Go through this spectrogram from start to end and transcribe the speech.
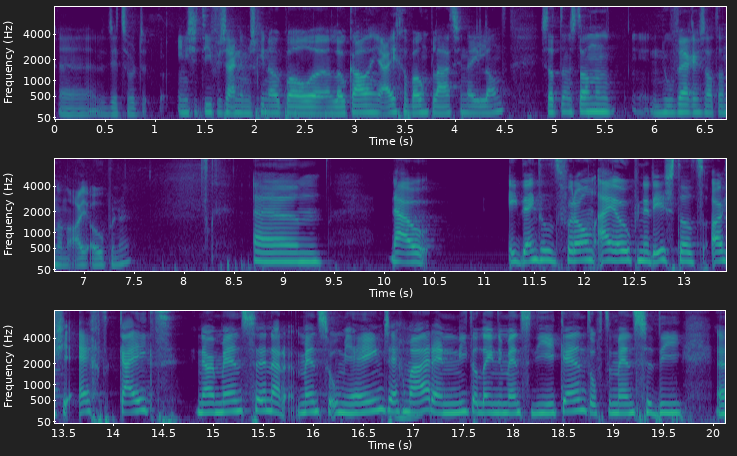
Eh, dit soort initiatieven zijn er misschien ook wel eh, lokaal in je eigen woonplaats in Nederland. Is dat, is dan in hoeverre is dat dan een eye-opener? Ehm, nou, ik denk dat het vooral een eye-opener is dat als je echt kijkt naar mensen, naar mensen om je heen, zeg Mhm. maar. En niet alleen de mensen die je kent of de mensen die eh,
